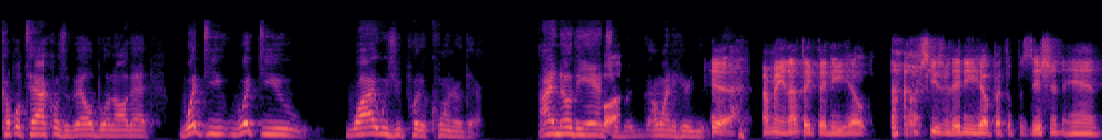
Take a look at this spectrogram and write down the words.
couple tackles available and all that. What do you what do you why would you put a corner there? I know the answer, well, but I want to hear you. Yeah, I mean, I think they need help. Excuse me, they need help at the position, and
